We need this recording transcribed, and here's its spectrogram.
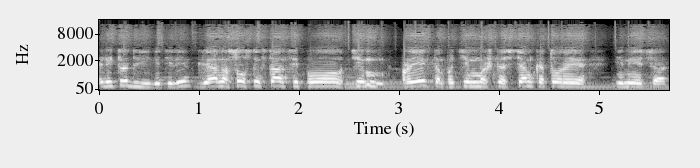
электродвигатели для насосных станций по тем проектам, по тем мощностям, которые имеются.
